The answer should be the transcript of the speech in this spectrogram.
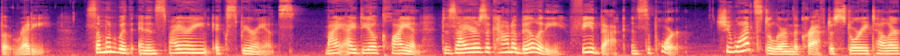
but ready, someone with an inspiring experience. My ideal client desires accountability, feedback, and support. She wants to learn the craft of storyteller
